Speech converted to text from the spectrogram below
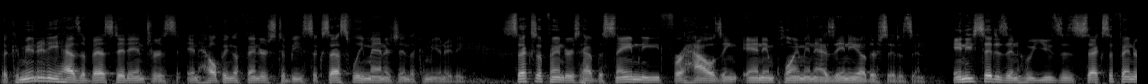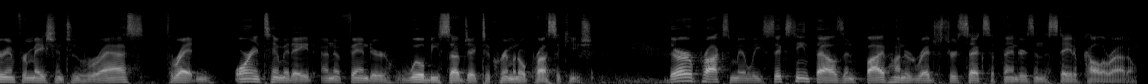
The community has a vested interest in helping offenders to be successfully managed in the community. Sex offenders have the same need for housing and employment as any other citizen. Any citizen who uses sex offender information to harass, threaten, or intimidate an offender will be subject to criminal prosecution. There are approximately 16,500 registered sex offenders in the state of Colorado.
